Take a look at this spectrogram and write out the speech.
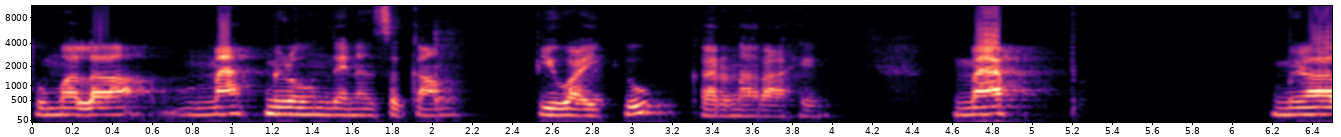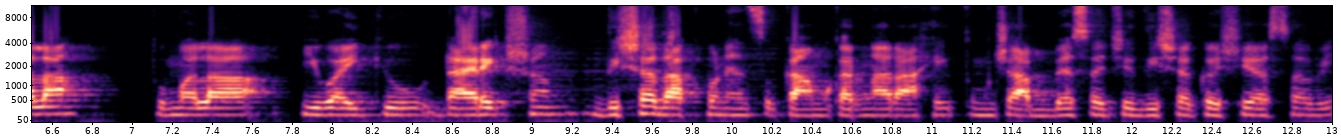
तुम्हाला मॅप मिळवून देण्याचं काम पी वाय क्यू करणार आहे. मॅप मिळाला तुम्हाला पी वाय क्यू डायरेक्शन दिशा दाखवण्याचं काम करणार आहे. तुमच्या अभ्यासाची दिशा कशी असावी?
